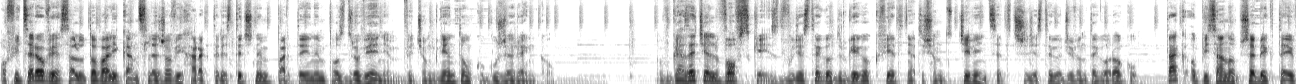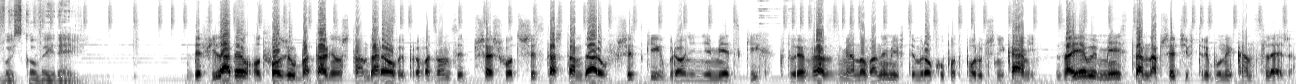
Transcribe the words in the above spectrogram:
Oficerowie salutowali kanclerzowi charakterystycznym partyjnym pozdrowieniem, wyciągniętą ku górze ręką. W gazecie lwowskiej z 22 kwietnia 1939 roku tak opisano przebieg tej wojskowej rewii. Defiladę otworzył batalion sztandarowy prowadzący przeszło 300 sztandarów wszystkich broni niemieckich, które wraz z mianowanymi w tym roku podporucznikami zajęły miejsca naprzeciw trybuny kanclerza.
